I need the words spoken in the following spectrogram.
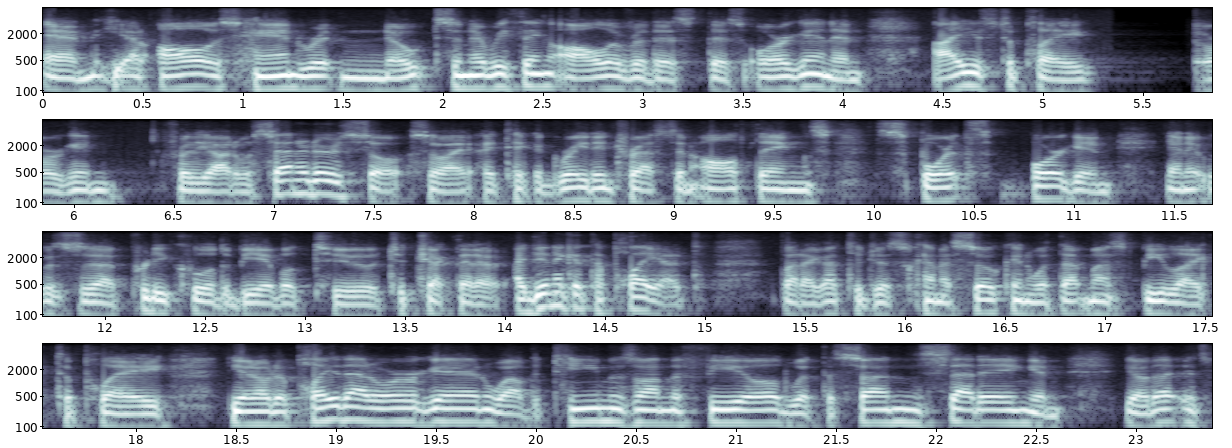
and he had all his handwritten notes and everything all over this, this organ. And I used to play organ for the Ottawa Senators. So so I, I, take a great interest in all things sports organ, and it was uh, pretty cool to be able to to check that out. I didn't get to play it, but I got to just kind of soak in what that must be like to play, you know, to play that organ while the team is on the field with the sun setting, and you know that it's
